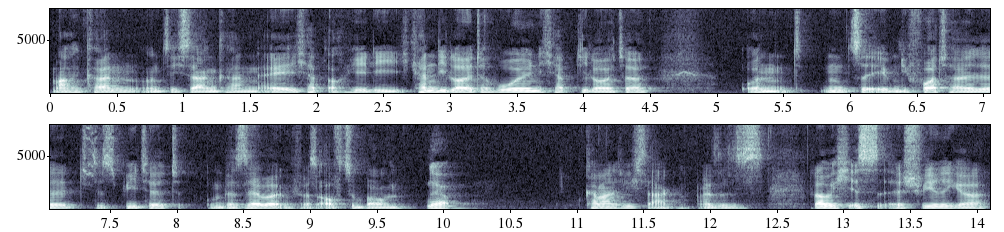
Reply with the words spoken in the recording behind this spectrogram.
machen kann und sich sagen kann, ey, ich habe auch hier die, ich kann die Leute holen, ich habe die Leute und nutze eben die Vorteile, die das bietet, um da selber irgendwie was aufzubauen. Ja. Kann man natürlich sagen. Also es ist, glaube ich, ist äh, schwieriger,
